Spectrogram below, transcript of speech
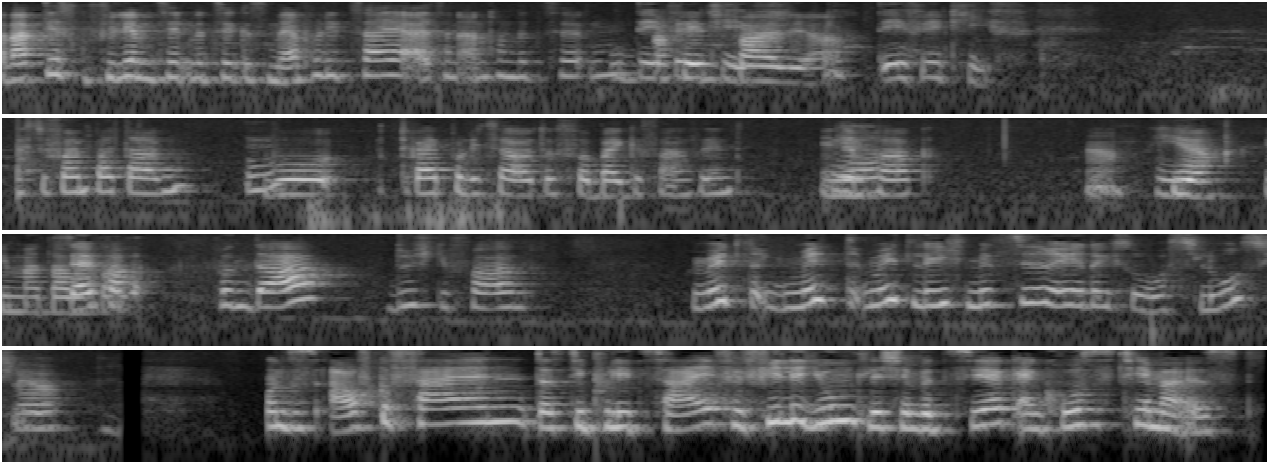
Aber habt ihr das Gefühl, im 10. Bezirk ist mehr Polizei als in anderen Bezirken? Auf jeden Fall, ja. Definitiv. Weißt du, vor ein paar Tagen, wo drei Polizeiautos vorbeigefahren sind in Ja. dem Park? Ja, hier Ja. im Ist Mataba einfach von da durchgefahren. Mit, mit, mit Licht, mit Sirene. Ich so, was ist los hier? Uns ist aufgefallen, dass die Polizei für viele Jugendliche im Bezirk ein großes Thema ist.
